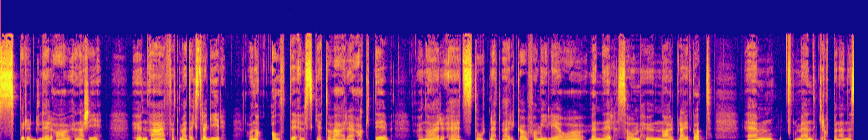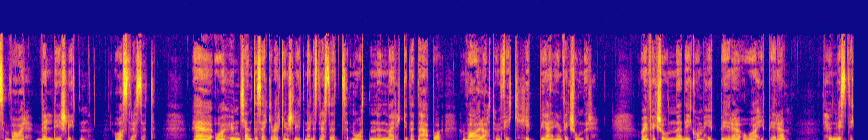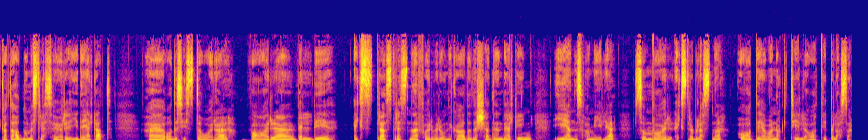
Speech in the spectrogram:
sprudler av energi. Hun er født med et ekstra gir, og hun har alltid elsket å være aktiv. Hun har et stort nettverk av familie og venner som hun har pleiet godt. Um, men kroppen hennes var veldig sliten og stresset. Uh, og hun kjente seg ikke verken sliten eller stresset. Måten hun merket dette her på, var at hun fikk hyppige infeksjoner. Og infeksjonene de kom hyppigere og hyppigere. Hun visste ikke at det hadde noe med stress å gjøre i det hele tatt. Eh, og det siste året var eh, veldig ekstra stressende for Veronica da det skjedde en del ting i hennes familie som var ekstra belastende, og det var nok til å tippe lasset.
